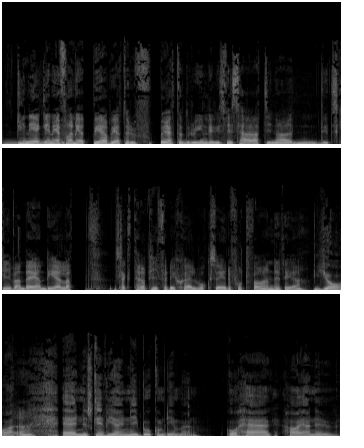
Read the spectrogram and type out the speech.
Din egen erfarenhet bearbetar du, berättade du inledningsvis här att dina, ditt skrivande är en del, att, en slags terapi för dig själv också. Är det fortfarande det? Ja, uh -huh. eh, nu skriver jag en ny bok om dimmen och här har jag nu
